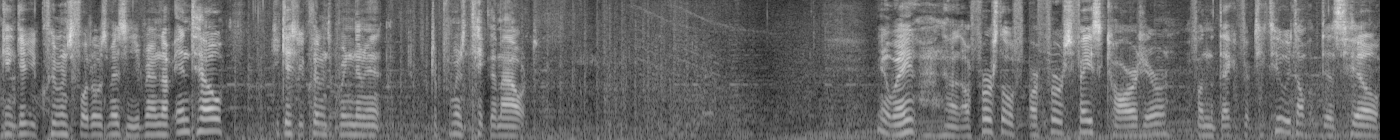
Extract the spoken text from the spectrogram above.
can give you clearance for those missions. You bring enough intel, he gives you clearance to bring them in, to pretty much take them out. Anyway, our first little, our first face card here from the deck of 52 is up this hill.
